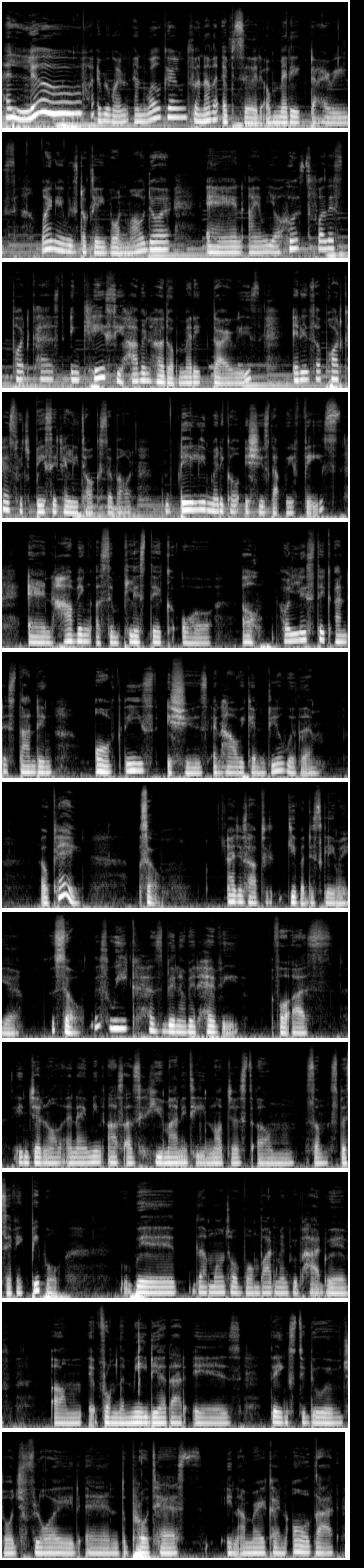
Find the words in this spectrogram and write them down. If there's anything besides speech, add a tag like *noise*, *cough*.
Hello, everyone, and welcome to another episode of Medic Diaries. My name is Dr. Yvonne Maldor, and I am your host for this podcast. In case you haven't heard of Medic Diaries, it is a podcast which basically talks about daily medical issues that we face and having a simplistic or a holistic understanding of these issues and how we can deal with them. Okay, so I just have to give a disclaimer here. So, this week has been a bit heavy for us in general, and I mean us as humanity, not just um, some specific people. With the amount of bombardment we've had with um, from the media, that is things to do with George Floyd and the protests in America and all that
